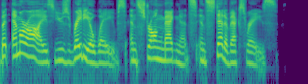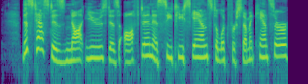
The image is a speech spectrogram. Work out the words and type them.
But MRIs use radio waves and strong magnets instead of X rays. This test is not used as often as CT scans to look for stomach cancer,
